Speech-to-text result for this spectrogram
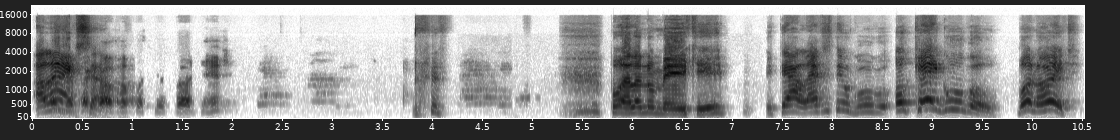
Alexa! Pô, ela no meio aqui. E tem a Alexa e tem o Google. Ok, Google. Boa noite.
